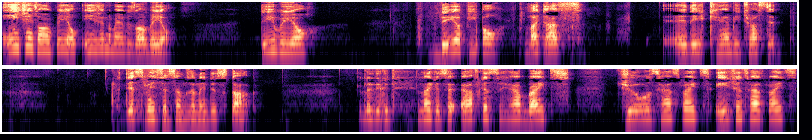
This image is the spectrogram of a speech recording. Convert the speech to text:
Asians are real. Asian Americans are real. They real. They are people like us. They can be trusted. This racism is need to stop. Like I said, Africans have rights, Jews have rights, Asians have rights,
